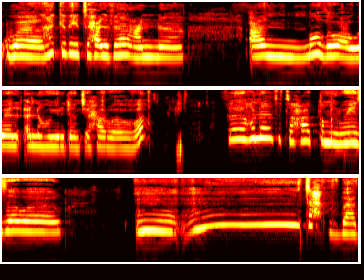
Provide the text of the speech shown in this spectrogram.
وهكذا يتحدثان عن عن موضوع ويل أنه يريد انتحار و فهنا تتحطم لويزا و تحدث بعض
